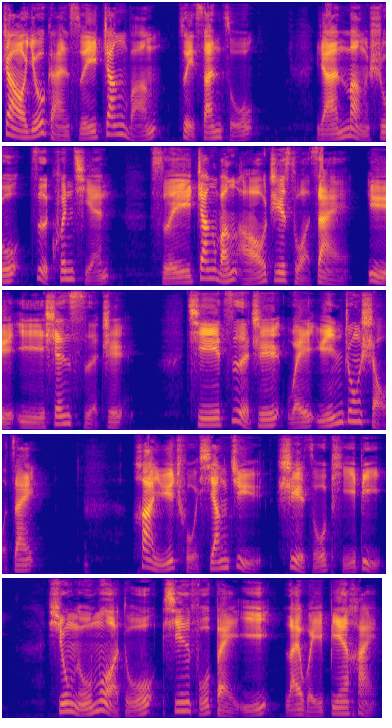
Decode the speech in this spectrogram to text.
诏有敢随张王，罪三族。然孟叔自昆前，随张王敖之所在，欲以身死之，岂自知为云中守哉？汉与楚相拒，士卒疲弊。匈奴莫毒，心服北夷，来为边害。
